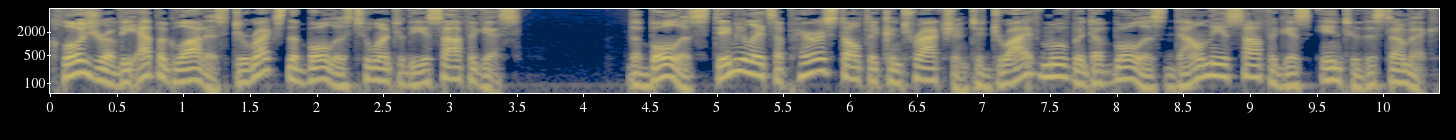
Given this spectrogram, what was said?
Closure of the epiglottis directs the bolus to enter the esophagus. The bolus stimulates a peristaltic contraction to drive movement of bolus down the esophagus into the stomach.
